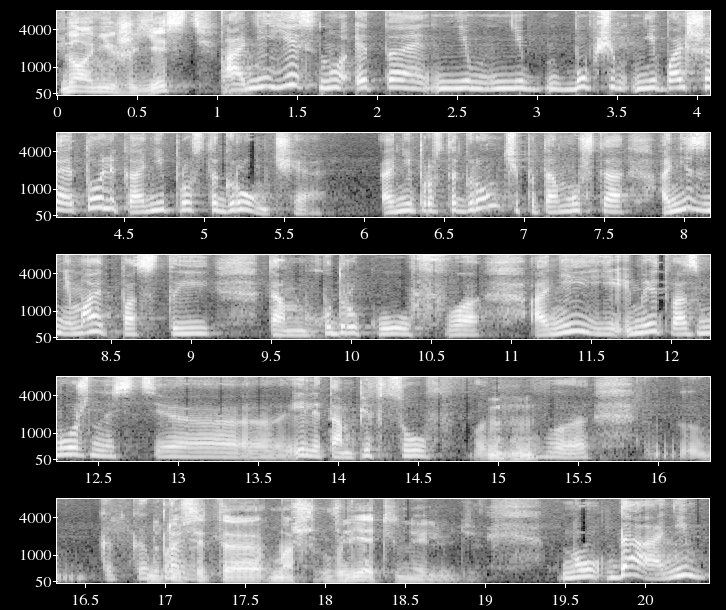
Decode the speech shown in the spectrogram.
Но они же есть. Они есть, но это, не, не, в общем, небольшая толика, они просто громче. Они просто громче, потому что они занимают посты, там, худруков, э, они имеют возможность, э, или там певцов. Угу. В, как, ну, про... то есть это, Маш, влиятельные люди? Ну, да, они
